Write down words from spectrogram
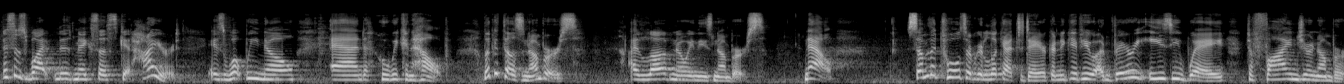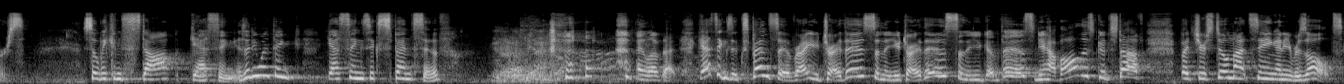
This is what makes us get hired, is what we know and who we can help. Look at those numbers. I love knowing these numbers. Now, some of the tools that we're going to look at today are going to give you a very easy way to find your numbers. so we can stop guessing. Does anyone think guessing's expensive? I love that. Guessing's expensive, right? You try this, and then you try this, and then you get this, and you have all this good stuff, but you're still not seeing any results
